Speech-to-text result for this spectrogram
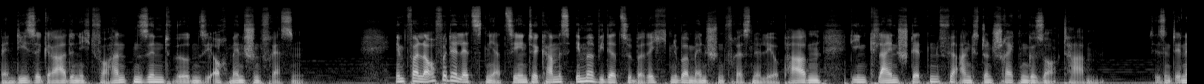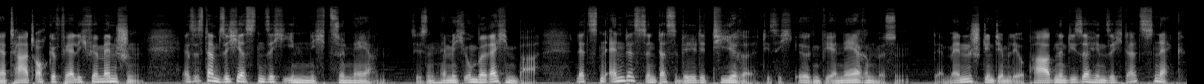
Wenn diese gerade nicht vorhanden sind, würden sie auch Menschen fressen. Im Verlaufe der letzten Jahrzehnte kam es immer wieder zu Berichten über menschenfressende Leoparden, die in Kleinstädten für Angst und Schrecken gesorgt haben. Sie sind in der Tat auch gefährlich für Menschen. Es ist am sichersten, sich ihnen nicht zu nähern. Sie sind nämlich unberechenbar. Letzten Endes sind das wilde Tiere, die sich irgendwie ernähren müssen. Der Mensch dient dem Leoparden in dieser Hinsicht als Snack.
